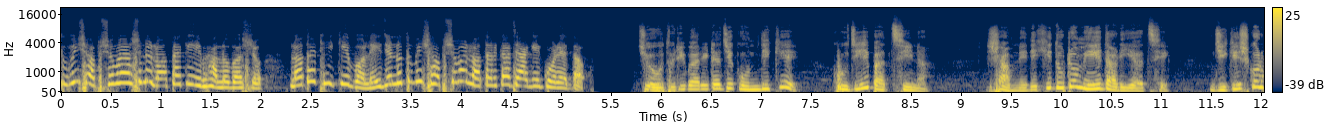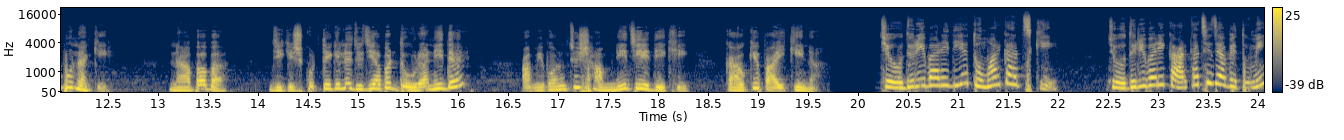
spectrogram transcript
তুমি সবসময় আসলে লতাকেই ভালোবাসো। লতা ঠিকই বলে এই জন্য তুমি সবসময় লতার কাজ আগে করে দাও। চৌধুরী বাড়িটা যে কোন দিকে খুঁজেই পাচ্ছি না। সামনে দেখি দুটো মেয়ে দাঁড়িয়ে আছে। জিজ্ঞেস করব নাকি? না বাবা, জিজ্ঞেস করতে গেলে যদি আবার দৌড়ানি দেয়, আমি বরঞ্চ সামনে যেয়ে দেখি কাউকে পাই কি না। চৌধুরী বাড়ি দিয়ে তোমার কাজ কি? চৌধুরী বাড়ি কার কাছে যাবে তুমি?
